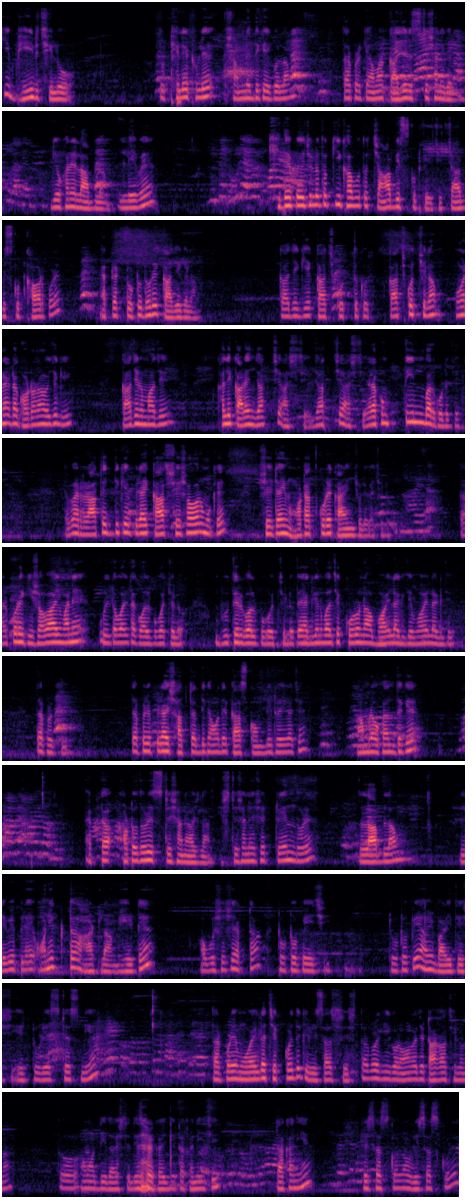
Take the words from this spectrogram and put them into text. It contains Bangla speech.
কি ভিড় ছিল। তো ঠেলে ঠুলে সামনের দিকে এগোলাম, তারপর কি আমার কাজের স্টেশনে গেলাম। গিয়ে ওখানে নামলাম লেবে খিদে পেয়েছিল, তো কী খাব? তো চা বিস্কুট খেয়েছি। চা বিস্কুট খাওয়ার পরে একটা টোটো ধরে কাজে গেলাম। কাজে গিয়ে কাজ করতে কাজ করছিলাম। ওখানে একটা ঘটনা হয়েছে কি? কাজের মাঝে খালি কারেন্ট যাচ্ছে, আসছে যাচ্ছে, আসছে। এরকম তিনবার করেছে এবার রাতের দিকে প্রায় কাজ শেষ হওয়ার মুখে সেই টাইম হঠাৎ করে কারেন্ট চলে গেছিল। তারপরে কি সবাই মানে উল্টোপাল্টা গল্প করছিল, ভূতের গল্প করছিল। তো একজন বলছে করোনা ভয় লাগছে ভয় লাগছে। তারপর কি? তারপরে প্রায় সাতটার দিকে আমাদের কাজ কমপ্লিট হয়ে গেছে। আমরা ওখান থেকে একটা অটো ধরে স্টেশনে আসলাম। স্টেশনে এসে ট্রেন ধরে লাভলাম। লেবে প্রায় অনেকটা হাঁটলাম, হেঁটে অবশেষে একটা টোটো পেয়েছি। টোটো পেয়ে আমি বাড়িতে এসেছি একটু রেস্ট টেস্ট নিয়ে তারপরে মোবাইলটা চেক করে দেখি রিচার্জ শেষ। তারপরে কী করো আমার কাছে টাকা ছিল না। তো আমার দিদা আসছে, দিদার কাছে টাকা নিয়েছি। টাকা নিয়ে রিচার্জ করলাম রিচার্জ করে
